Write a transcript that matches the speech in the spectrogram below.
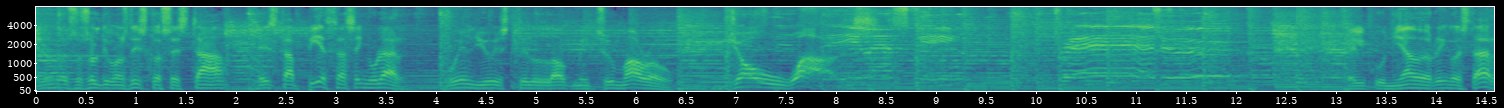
En uno de sus últimos discos está esta pieza singular, Will You Still Love Me Tomorrow? Joe Walsh. El cuñado de Ringo Starr.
